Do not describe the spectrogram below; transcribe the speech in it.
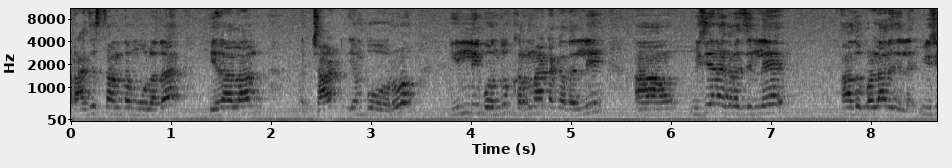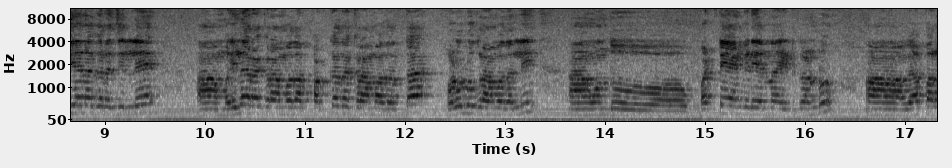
ರಾಜಸ್ಥಾನದ ಮೂಲದ ಹೀರಾಲಾಲ್ ಚಾಟ್ ಎಂಬುವರು ಇಲ್ಲಿ ಬಂದು ಕರ್ನಾಟಕದಲ್ಲಿ ವಿಜಯನಗರ ಜಿಲ್ಲೆ, ಅದು ಬಳ್ಳಾರಿ ಜಿಲ್ಲೆ. ವಿಜಯನಗರ ಜಿಲ್ಲೆ ಮೈಲಾರ ಗ್ರಾಮದ ಪಕ್ಕದ ಗ್ರಾಮದಂಥ ಹೊಳಲು ಗ್ರಾಮದಲ್ಲಿ ಒಂದು ಬಟ್ಟೆ ಅಂಗಡಿಯನ್ನು ಇಟ್ಕೊಂಡು ವ್ಯಾಪಾರ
